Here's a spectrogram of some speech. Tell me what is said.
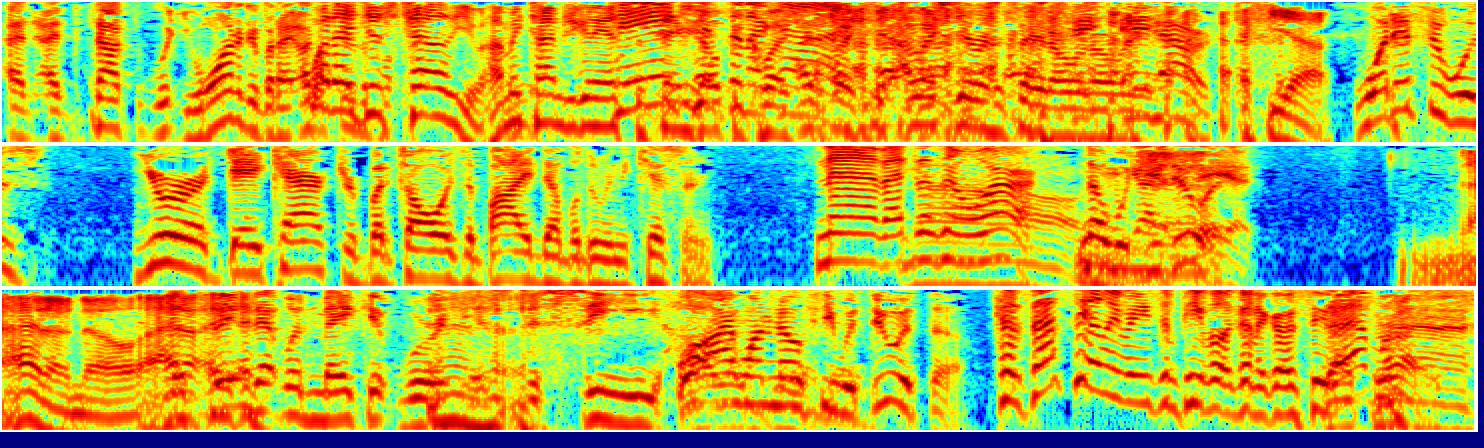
and it's not what you want to do, but I What I just tell you? How many times are you going to He ask the same dopey question? guy. I like, I like hearing it say it over and over. Hey, Howard. yeah. What if it was you're a gay character, but it's always a body double doing the kissing? Nah, that doesn't work. No, would you do see it? I don't know. I The don't, thing I, that would make it work is to see. Well, I want to know if doing he would do it though. Because that's the only reason people are going to go see That's that movie. right.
